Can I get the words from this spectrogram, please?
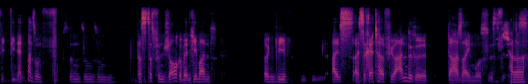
wie, wie nennt man so ein, so ein, so ein, so ein, was ist das für ein Genre, wenn jemand irgendwie als, als Retter für andere da sein muss? Ist, hat, das,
